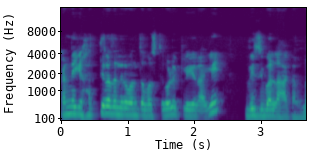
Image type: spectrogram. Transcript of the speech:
ಕಣ್ಣಿಗೆ ಹತ್ತಿರದಲ್ಲಿರುವಂಥ ವಸ್ತುಗಳು ಕ್ಲಿಯರ್ ಆಗಿ ವಿಸಿಬಲ್ ಆಗಲ್ಲ.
